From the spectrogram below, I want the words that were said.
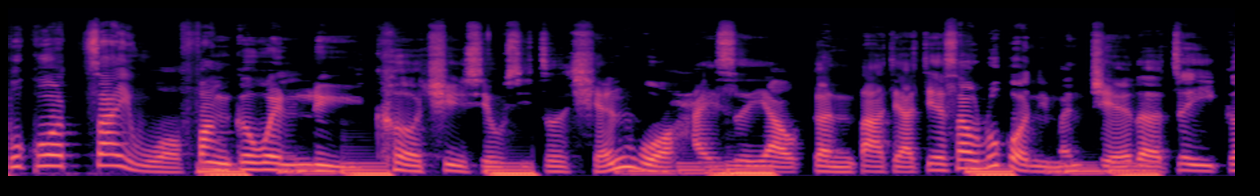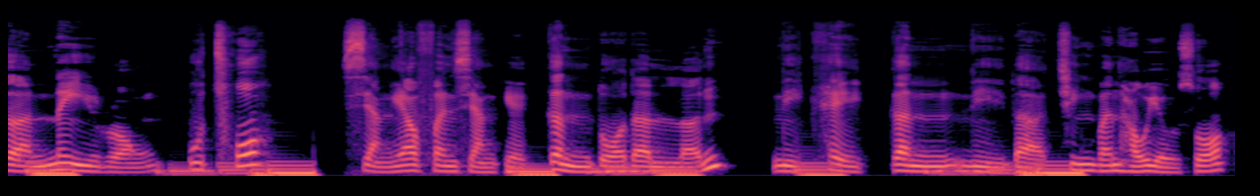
不过在我放各位旅客去休息之前，我还是要跟大家介绍，如果你们觉得这一个内容不错，想要分享给更多的人，你可以跟你的亲朋好友说。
